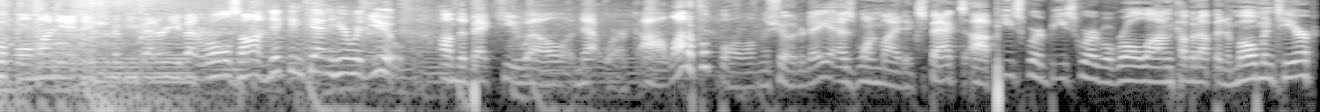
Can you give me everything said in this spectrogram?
Football Monday edition of You Better You Bet rolls on. Nick and Ken here with you on the BetQL network. Uh, a lot of football on the show today, as one might expect. Uh, P squared, B squared will roll on coming up in a moment here.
